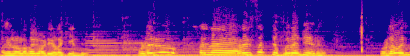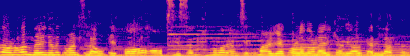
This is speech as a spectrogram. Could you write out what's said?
അങ്ങനെയുള്ള പരിപാടികളൊക്കെ ഉണ്ട്. ഇവിടെ ഒരു വേറെ ഒരു സെറ്റപ്പ് തന്നെയാണ്. ഇവിടെ ഒരു തവണ വന്നു കഴിഞ്ഞാൽ നിങ്ങൾക്ക് മനസ്സിലാവും. ഇപ്പോ ഓഫ് സീസൺ എന്ന് പറയാം ശരി മഴയൊക്കെ ഉള്ളതുകൊണ്ടായിരിക്കും അധികം ആൾക്കാരില്ലാത്തത്.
